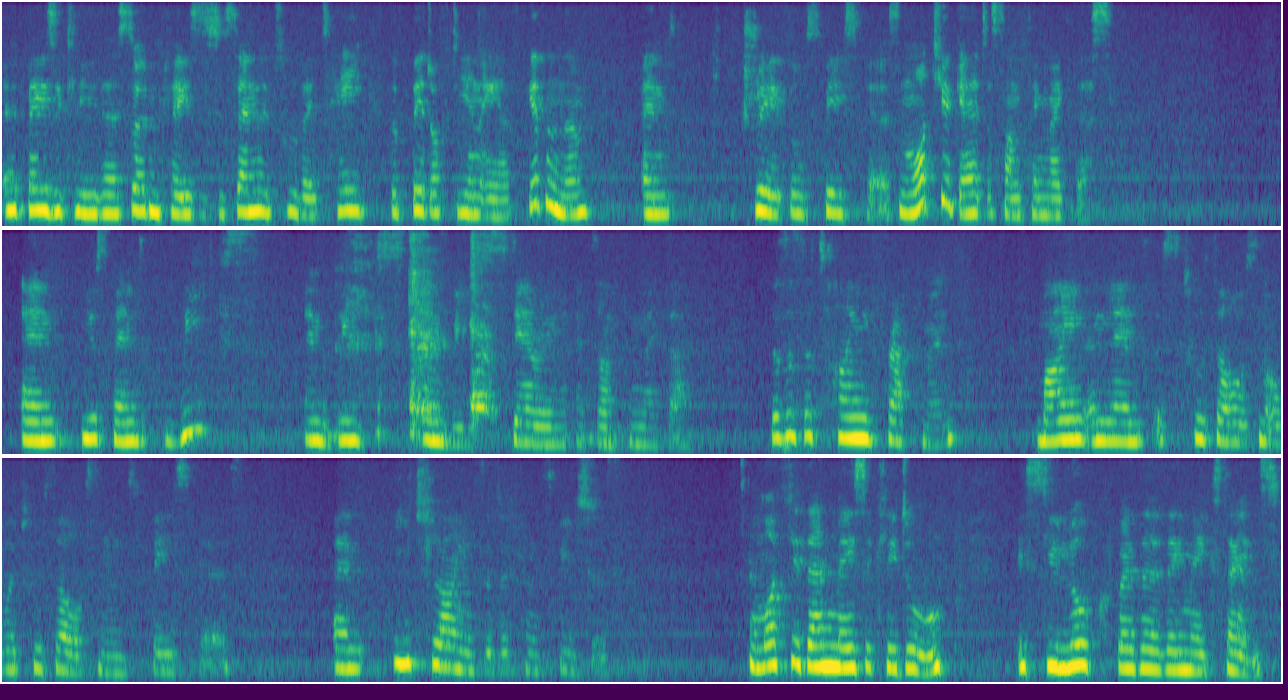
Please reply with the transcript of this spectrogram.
it basically there's certain places you send it to, they take the bit of DNA I've given them and create those base pairs. And what you get is something like this. And you spend weeks and weeks and weeks staring at something like that. This is a tiny fragment. Mine in length is 2000 over 2000 base pairs. And each line is a different species. And what you then basically do is you look whether they make sense,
